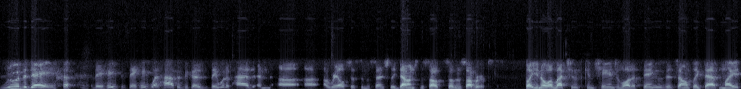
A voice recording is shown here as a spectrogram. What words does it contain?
rue the day. they hate they hate what happened because they would have had an, uh, a rail system essentially down to the south, southern suburbs. But you know, elections can change a lot of things. It sounds like that might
